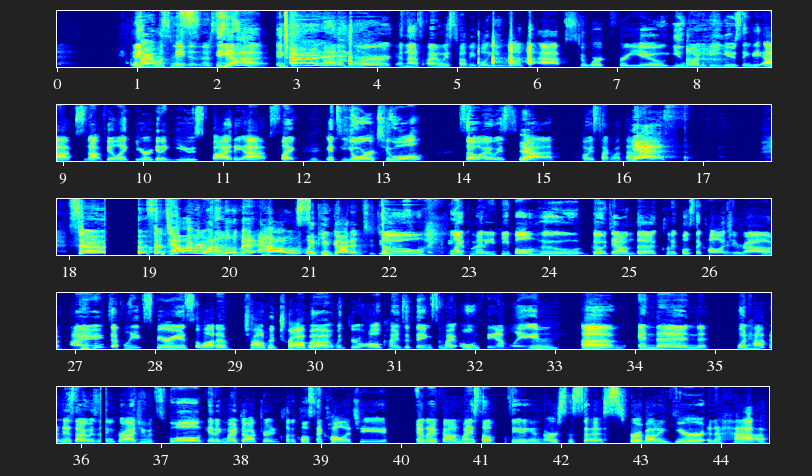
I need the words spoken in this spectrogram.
it, I almost needed an assistant. Yeah, it can be a lot of work. And that's, I always tell people you want the apps to work for you. You want to be using the apps, not feel like you're getting mm-hmm. used by the apps. Like mm-hmm. it's your tool. So I always, yeah, yeah always talk about that. Yes. So so tell everyone a little bit how like you got into doing so like with. many people who go down the clinical psychology route i mm-hmm. definitely experienced a lot of childhood trauma went through all kinds of things in my own family mm. um, and then what happened is i was in graduate school getting my doctorate in clinical psychology and i found myself dating a narcissist for about a year and a half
